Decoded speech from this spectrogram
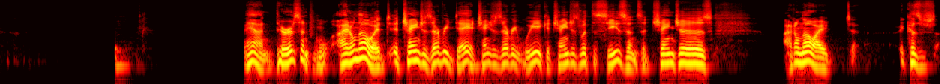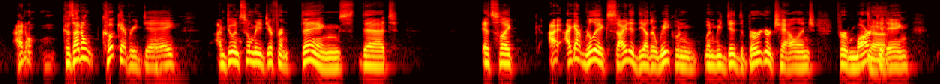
Man, there isn't. I don't know. It it changes every day. It changes every week. It changes with the seasons. It changes. I don't know. I because I don't because I don't cook every day. I'm doing so many different things that it's like I, I got really excited the other week when when we did the burger challenge for marketing,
